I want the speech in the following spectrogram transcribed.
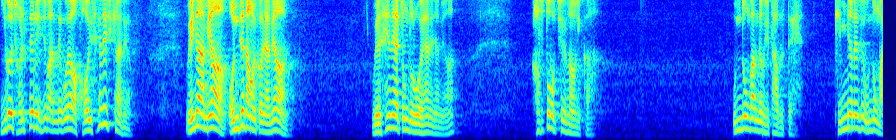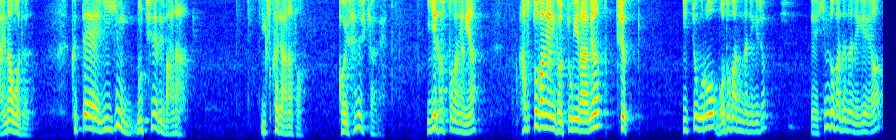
이걸 절대로 잊으면 안 되고요. 거의 세뇌시켜야 돼요. 왜냐하면 언제 나올 거냐면 왜 세뇌할 정도로 해야 되냐면 가속도 법칙에서 나오니까 운동 방정식 다룰 때 빗면에서 운동 많이 나오거든. 그때 이 힘 놓친 애들이 많아. 익숙하지 않아서 거의 세뇌시켜야 돼. 이게 가속도 방향이야? 가속도 방향이 저쪽이라면 즉 이쪽으로 뭐도 받는다는 얘기죠? 예, 힘도 받는다는 얘기예요.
